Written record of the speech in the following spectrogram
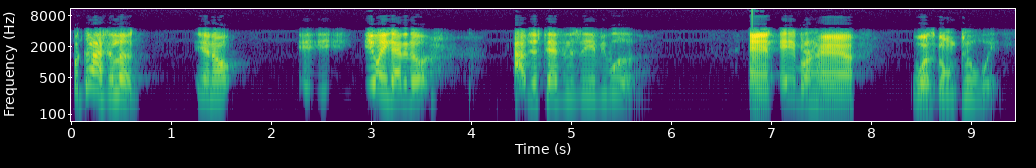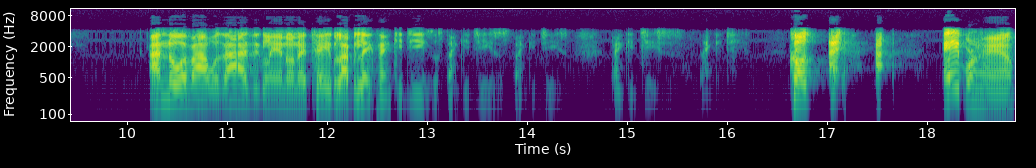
But God said, look, you know, you ain't got to do it. I was just testing to see if you would. And Abraham was going to do it. I know if I was Isaac laying on that table, I'd be like, thank you, Jesus, thank you, Jesus, thank you, Jesus, thank you, Jesus, thank you, Jesus. Because Abraham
